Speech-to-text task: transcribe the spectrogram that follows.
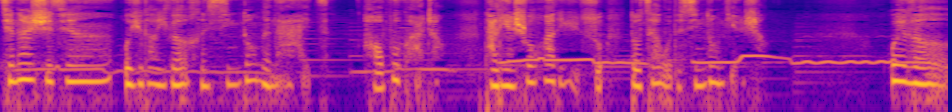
前段时间我遇到一个很心动的男孩子，毫不夸张，他连说话的语速都在我的心动点上。为了。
